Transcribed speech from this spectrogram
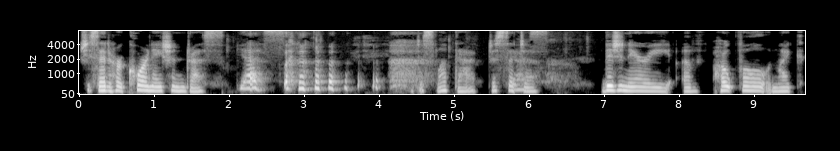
She said her coronation dress. Yes. I just love that. Just such yes. a visionary of hopeful and like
